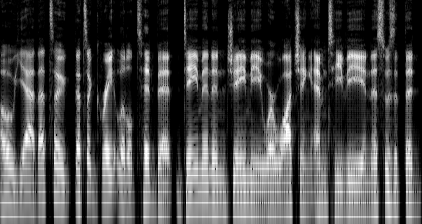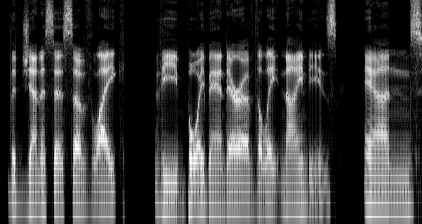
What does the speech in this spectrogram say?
Oh yeah, that's a that's a great little tidbit. Damon and Jamie were watching MTV and this was at the the genesis of like the boy band era of the late 90s. And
